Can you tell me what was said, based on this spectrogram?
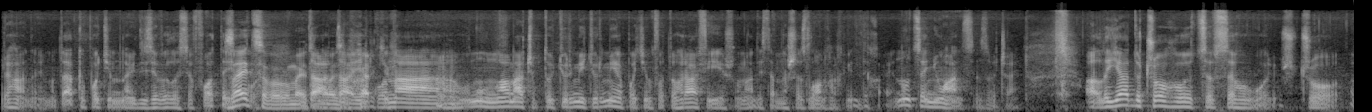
Пригадуємо, так? І потім навіть з'явилося фото. Зайцева, ви маєте на увазі так, як вона, ну, вона начебто в тюрмі тюрмі, а потім фотографії, що вона десь там на шезлонгах віддихає. Ну, це нюанси, звичайно. Але я до чого це все говорю? Що е,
